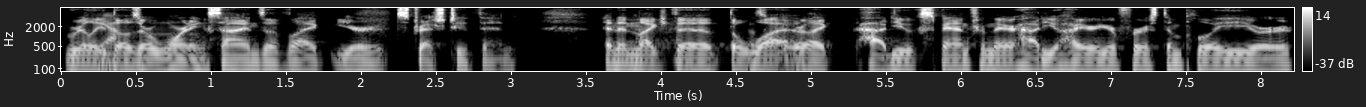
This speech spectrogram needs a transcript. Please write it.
really Yeah. those are Mhm. warning signs of like you're stretched too thin. And then like the the That's what good. or like how do you expand from there? How do you hire your first employee or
